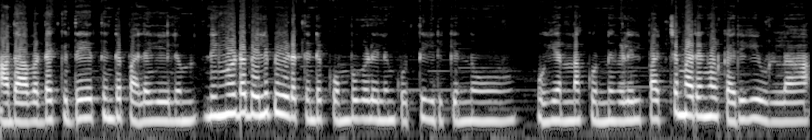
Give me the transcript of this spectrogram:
അത് അവരുടെ ഹൃദയത്തിന്റെ പലകയിലും നിങ്ങളുടെ ബലിപീഠത്തിന്റെ കൊമ്പുകളിലും കൊത്തിയിരിക്കുന്നു. ഉയർന്ന കുന്നുകളിൽ പച്ചമരങ്ങൾക്കരികെയുള്ള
